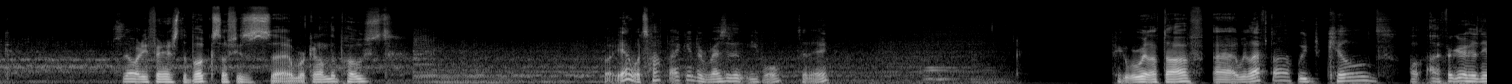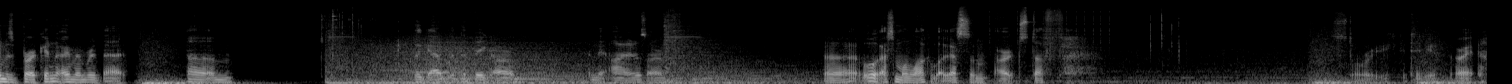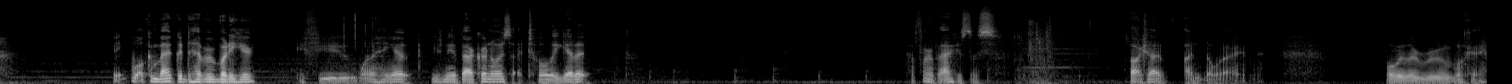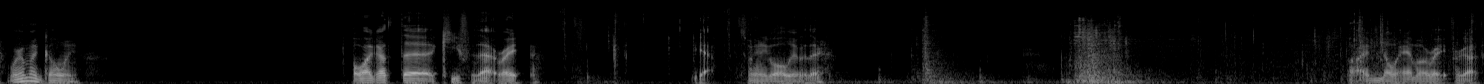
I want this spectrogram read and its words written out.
She's already finished the book, so she's uh, working on the post. But yeah, let's hop back into Resident Evil today. Pick up where we left off. Uh, we left off. We killed. Oh, I figured his name is Birkin. I remembered that. Um, the guy with the big arm and the eye on his arm. Uh, oh, I got some unlockable. I got some art stuff. Story continue. All right. Hey, welcome back. Good to have everybody here. If you want to hang out, you need background noise. I totally get it. How far back is this? Oh, actually, I, I know where I am. Boiler room. Okay, where am I going? Oh, I got the key for that, right? Yeah, so I'm gonna go all the way over there. Oh, I have no ammo, right? Forgot.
